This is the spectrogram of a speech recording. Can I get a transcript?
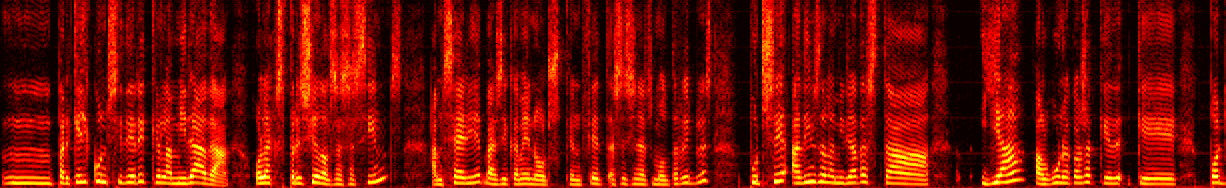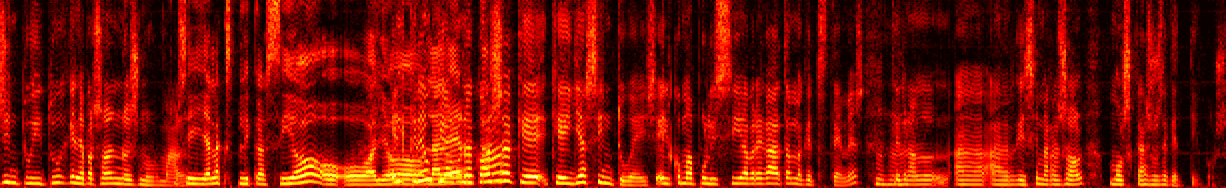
mm, perquè ell considera que la mirada o l'expressió dels assassins, en sèrie, bàsicament, els que han fet assassinats molt terribles, potser a dins de la mirada està hi ha alguna cosa que, que pots intuir tu que aquella persona no és normal. O sigui, hi ha l'explicació o, o allò, Ell creu que hi ha alguna cosa que, que ja s'intueix. Ell com a policia ha bregat amb aquests temes, uh -huh. que durant, ha, ha, diguéssim, ha resolt molts casos d'aquest tipus.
